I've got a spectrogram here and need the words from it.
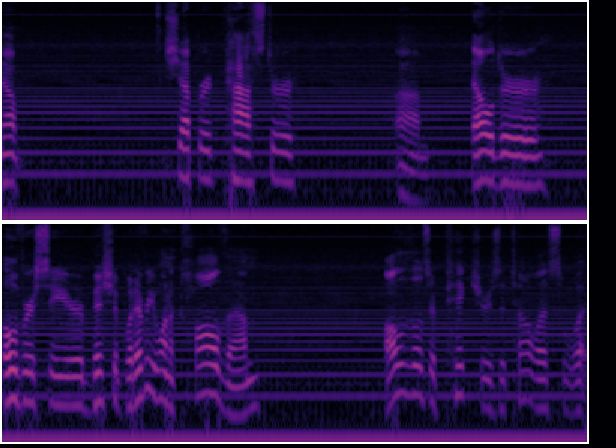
Now, shepherd, pastor, um, elder, overseer, bishop, whatever you want to call them, all of those are pictures that tell us what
